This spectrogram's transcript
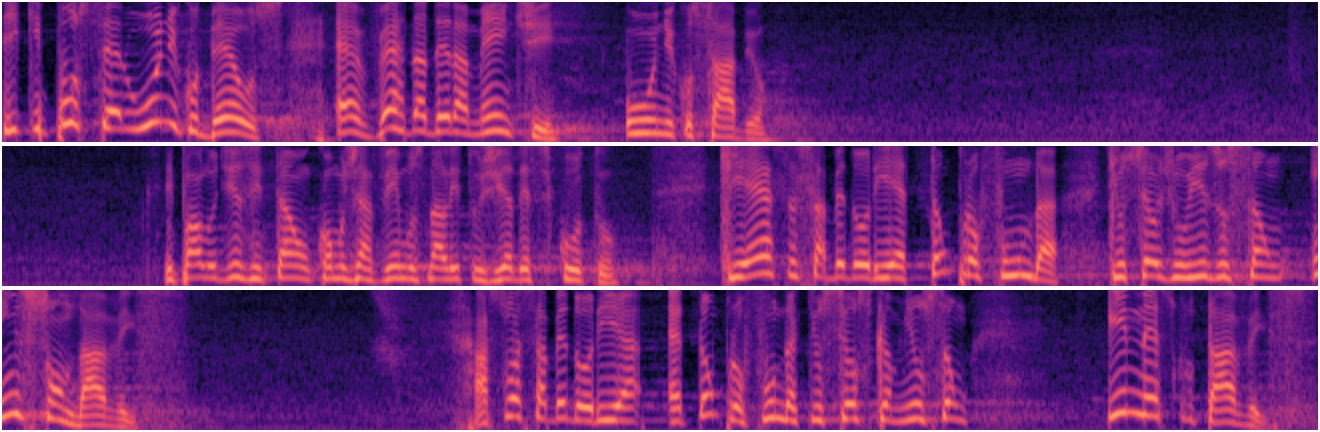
e que por ser o único Deus, é verdadeiramente o único sábio. E Paulo diz então, como já vimos na liturgia desse culto, que essa sabedoria é tão profunda que os seus juízos são insondáveis. A sua sabedoria é tão profunda que os seus caminhos são inescrutáveis.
